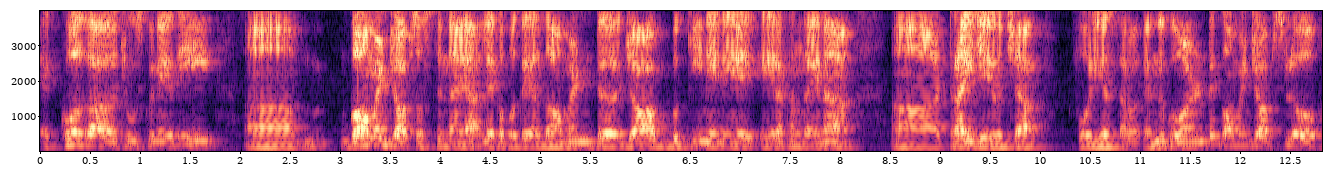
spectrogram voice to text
ఎక్కువగా చూసుకునేది గవర్నమెంట్ జాబ్స్ వస్తున్నాయా? లేకపోతే గవర్నమెంట్ జాబ్కి నేను ఏ ఏ రకంగా అయినా ట్రై చేయవచ్చా ఫోర్ ఇయర్స్ తర్వాత. ఎందుకు అంటే గవర్నమెంట్ జాబ్స్లో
